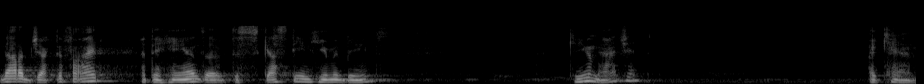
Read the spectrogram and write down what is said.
not objectified at the hands of disgusting human beings. Can you imagine? I can.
